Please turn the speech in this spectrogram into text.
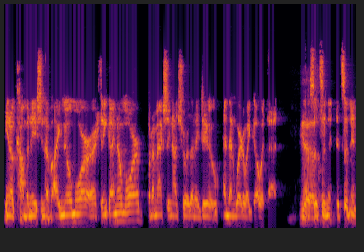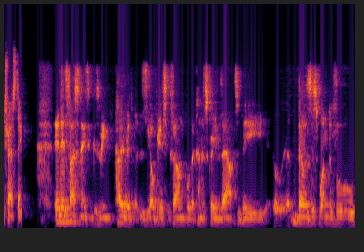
you know combination of i know more or i think i know more but i'm actually not sure that i do. And then where do i go with that? Yeah so it's an it's an interesting. It is fascinating because I mean, COVID is the obvious example that kind of screams out to be. There was this wonderful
